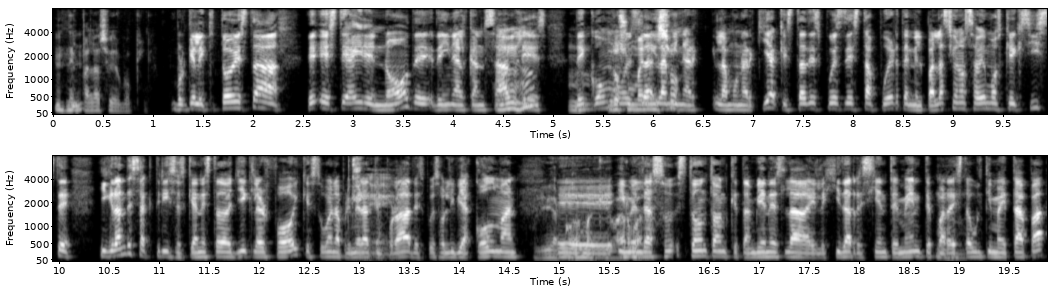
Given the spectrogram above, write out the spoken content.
del Palacio de Buckingham. Porque le quitó esta, e- este aire, ¿no? De, de inalcanzables, de cómo es la, la humanizó. minar- la monarquía que está después de esta puerta. En el palacio no sabemos qué existe. Y grandes actrices que han estado allí. Claire Foy, que estuvo en la primera Sí. temporada. Después Olivia Colman. Olivia Colman, eh. Imelda Staunton, que también es la elegida recientemente para esta última etapa.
